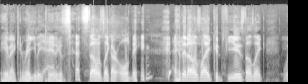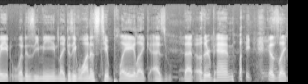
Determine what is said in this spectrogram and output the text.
hey man, can Regulate play because that's, that was like our old name. and then I was like confused. I was like, wait, what does he mean? Like, does he want us to play like as that other band? Like, because like,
